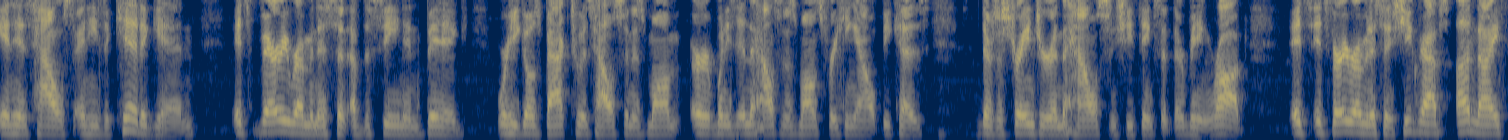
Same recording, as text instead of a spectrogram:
in his house and he's a kid again, it's very reminiscent of the scene in Big where he goes back to his house and his mom or when he's in the house and his mom's freaking out because there's a stranger in the house and she thinks that they're being robbed. It's it's very reminiscent. She grabs a knife.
